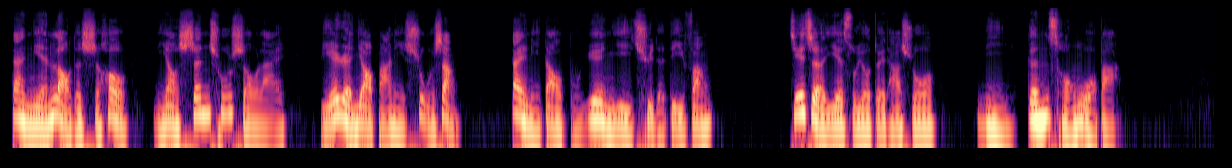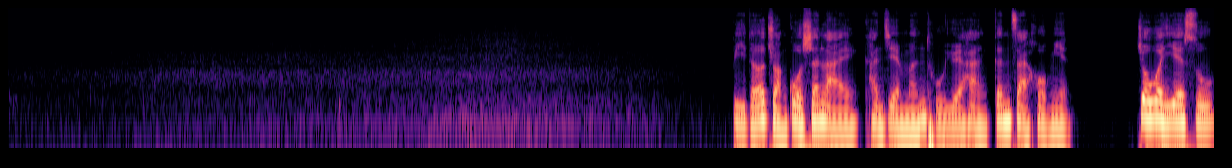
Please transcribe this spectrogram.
但年老的时候，你要伸出手来，别人要把你束上，带你到不愿意去的地方。”接着，耶稣又对他说：“你跟从我吧。”彼得转过身来，看见门徒约翰跟在后面，就问耶稣：“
